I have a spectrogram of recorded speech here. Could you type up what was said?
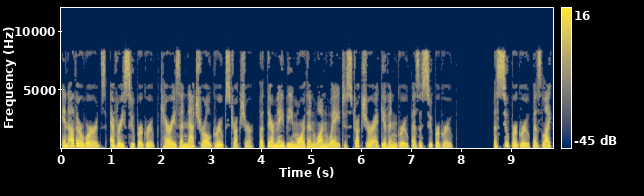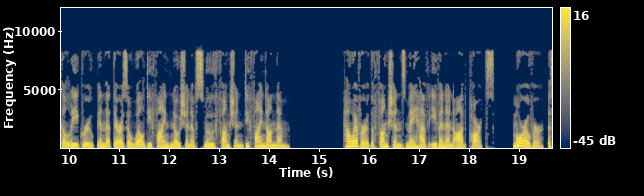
In other words, every supergroup carries a natural group structure, but there may be more than one way to structure a given group as a supergroup. A supergroup is like a Lie group in that there is a well-defined notion of smooth function defined on them. However the functions may have even and odd parts. Moreover, a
